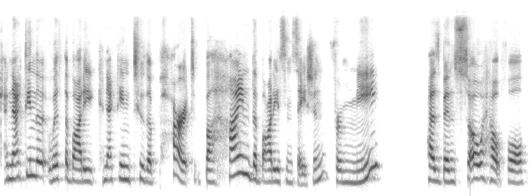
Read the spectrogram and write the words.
connecting the, with the body, connecting to the part behind the body sensation for me has been so helpful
